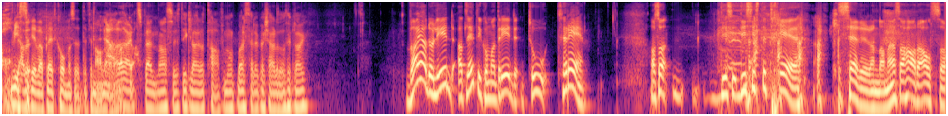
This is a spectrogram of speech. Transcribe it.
Det Hvis hadde- River Plate kommer seg til finalen. Ja, det hadde vært spennende altså, hvis de klarer å tape mot Marcelo Cacciardo sitt lag. Valladolid, Atletico Madrid 2-3. Altså, de, de siste tre serierundene så har det altså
